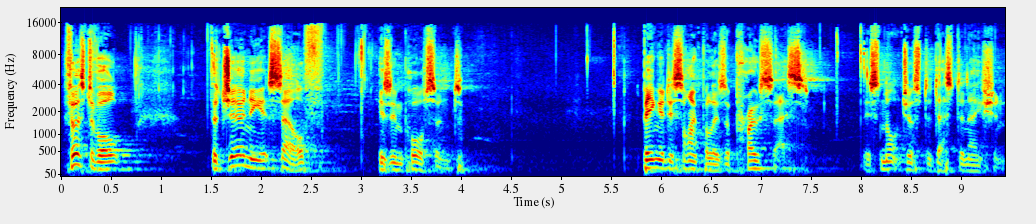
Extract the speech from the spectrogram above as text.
First of all, the journey itself is important. Being a disciple is a process, it's not just a destination.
